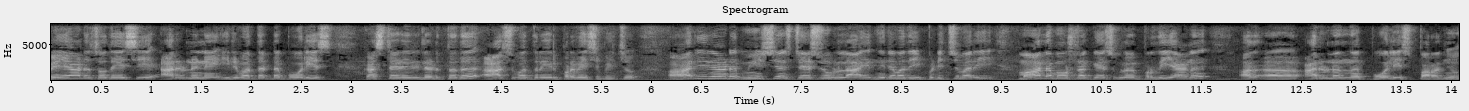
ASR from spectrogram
പേയാട് സ്വദേശി അരുണിനെ ഇരുപത്തെട്ട് പോലീസ് കസ്റ്റഡിയിലെടുത്തത് ആശുപത്രിയിൽ പ്രവേശിപ്പിച്ചു. ആര്യനാട് മ്യൂസിയം സ്റ്റേഷനുകളിലായി നിരവധി പിടിച്ചുപറി മാലമോഷണ കേസുകളിൽ പ്രതിയാണ് അരുണെന്ന് പോലീസ് പറഞ്ഞു.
